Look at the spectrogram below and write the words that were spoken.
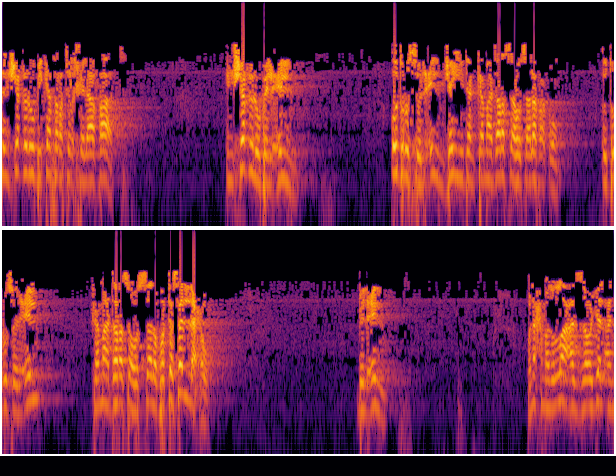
تنشغلوا بكثرة الخلافات. انشغلوا بالعلم. ادرسوا العلم جيدا كما درسه سلفكم. ادرسوا العلم كما درسه السلف وتسلحوا بالعلم. ونحمد الله عز وجل أن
